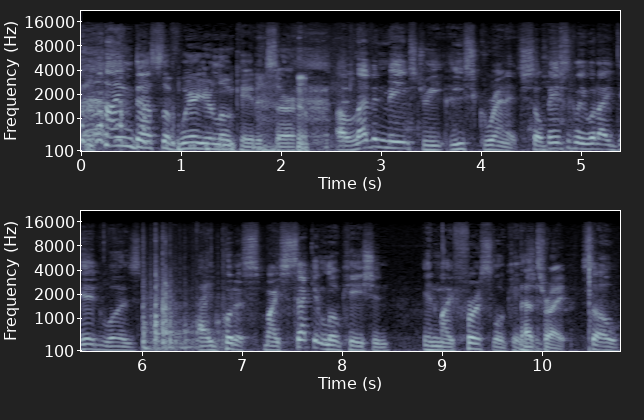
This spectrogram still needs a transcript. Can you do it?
remind us of where you're located, sir. 11 Main Street, East Greenwich. So basically, what I did was I put a s my second location in my first location. That's right. So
